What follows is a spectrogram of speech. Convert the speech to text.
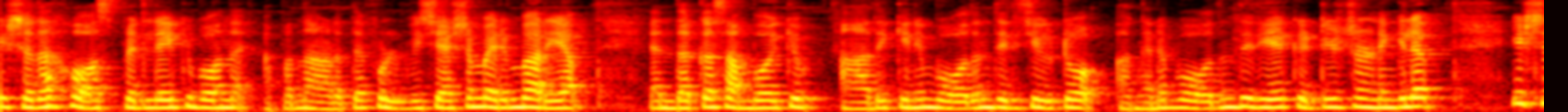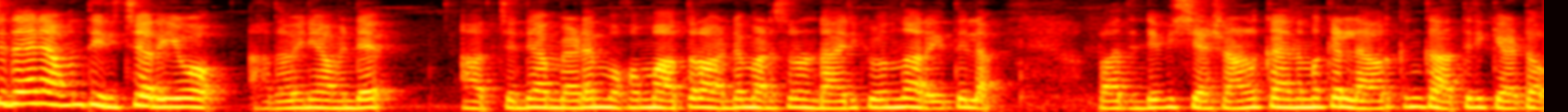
ഇഷിത ഹോസ്പിറ്റലിലേക്ക് പോകുന്നത്. അപ്പം നാളത്തെ ഫുൾ വിശേഷം വരുമ്പോൾ അറിയാം എന്തൊക്കെ സംഭവിക്കും. ആദ്യക്കിനി ബോധം തിരിച്ചു കിട്ടുമോ അങ്ങനെ ബോധം തിരികെ കിട്ടിയിട്ടുണ്ടെങ്കിൽ ഇഷിതേനെ അവൻ തിരിച്ചറിയുമോ അതോ ഇനി അവന്റെ അച്ഛന്റെ അമ്മയുടെ മുഖം മാത്രം അവന്റെ മനസ്സിലുണ്ടായിരിക്കുമെന്ന് അറിയത്തില്ല. അപ്പോൾ അതിന്റെ വിശേഷങ്ങൾക്കായി നമുക്ക് എല്ലാവർക്കും കാത്തിരിക്കാം കേട്ടോ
